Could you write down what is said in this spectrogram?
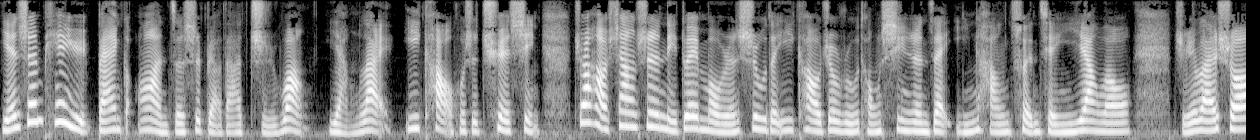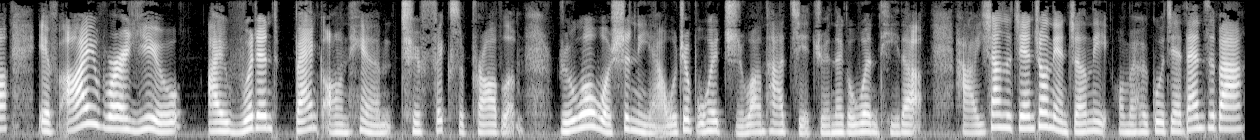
延伸片语 bank on 则是表达指望、仰赖、依靠或是确信，就好像是你对某人事物的依靠，就如同信任在银行存钱一样喽。举例来说，If I were you。I wouldn't bank on him to fix a problem。如果我是你啊，我就不会指望他解决那个问题的。好，以上是今天重点整理，我们回顾今天单词吧。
